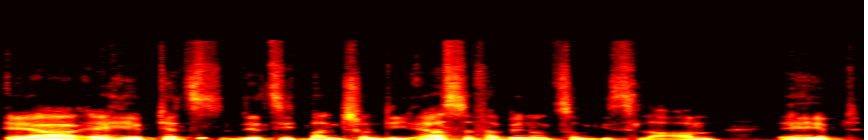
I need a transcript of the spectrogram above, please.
er erhebt jetzt, jetzt sieht man schon die erste Verbindung zum Islam, erhebt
